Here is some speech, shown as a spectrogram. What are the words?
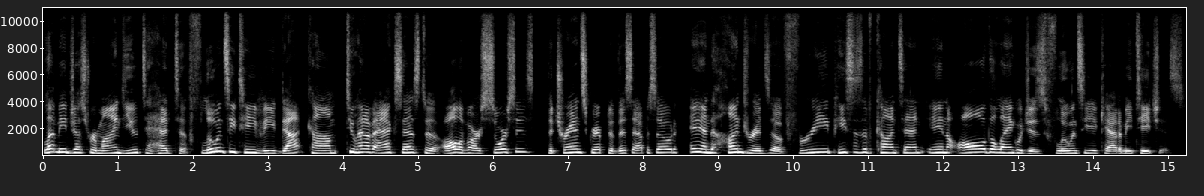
let me just remind you to head to fluencytv.com to have access to all of our sources, the transcript of this episode, and hundreds of free pieces of content in all the languages Fluency Academy teaches.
